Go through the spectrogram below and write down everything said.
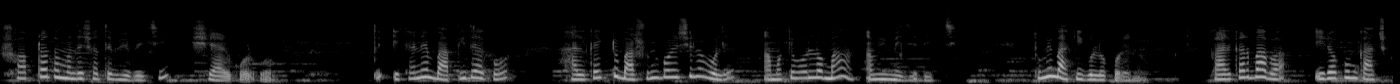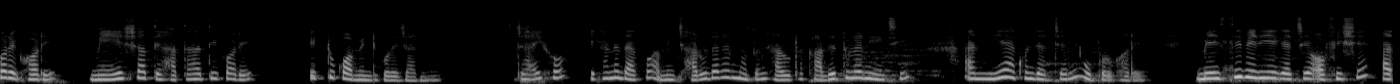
সবটা তোমাদের সাথে ভেবেছি শেয়ার করব। তো এখানে বাপি দেখো, হালকা একটু বাসন পড়েছিল বলে আমাকে বলল, মা, আমি মেজে দিচ্ছি। তুমি বাকিগুলো করে নাও। কার কার বাবা এরকম কাজ করে ঘরে, মেয়ের সাথে হাতাহাতি করে একটু কমেন্ট করে জানিও। যাই হোক, এখানে দেখো আমি ঝাড়ুদারের মতন ঝাড়ুটা কাঁধে তুলে নিয়েছি আর নিয়ে এখন যাচ্ছি আমি উপর ঘরে। মেসি বেরিয়ে গেছে অফিসে আর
